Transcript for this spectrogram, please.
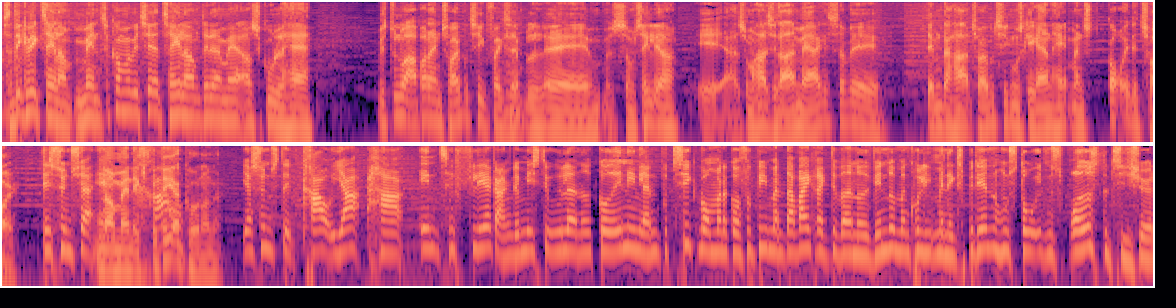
Så det kan vi ikke tale om. Men så kommer vi til at tale om det der med at skulle have... Hvis du nu arbejder i en tøjbutik for eksempel, øh, som sælger, øh, som har sit eget mærke, så vil dem, der har tøjbutik, måske gerne have, at man går i det tøj, Det synes jeg er når man ekspederer krav. kunderne. Jeg synes, det er et krav. Jeg har indtil flere gange, det mest i udlandet, gået ind i en eller anden butik, hvor man er gået forbi, men der var ikke rigtig været noget i vinduet, man kunne lide, men ekspedienten, hun stod i den sprødeste t-shirt.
